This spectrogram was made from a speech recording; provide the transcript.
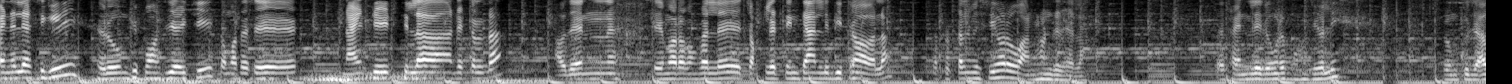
फाइनाली आसिक रूम की पहुँची जा तो मत से नाइंटी एट थी डेटलटा आ दे से मोर कौन कहे चकोलेट तीन टाइम आई टाँग वाला तो टोटाल मिसी मोर वन हंड्रेड है तो फाइनाली रूम्रे पहुँची गली रूम को जा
